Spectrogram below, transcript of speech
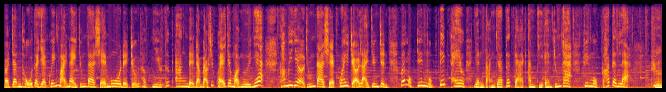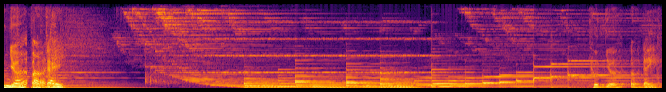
Và tranh thủ thời gian khuyến mãi này chúng ta sẽ mua để trữ thật nhiều thức ăn để đảm bảo sức khỏe cho mọi người nhé. Còn bây giờ chúng ta sẽ quay trở lại chương trình với một chuyên mục tiếp theo dành tặng cho tất cả anh chị em chúng ta. Chuyên mục có tên là Thương nhớ ở đây. Thương nhớ ở đây.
